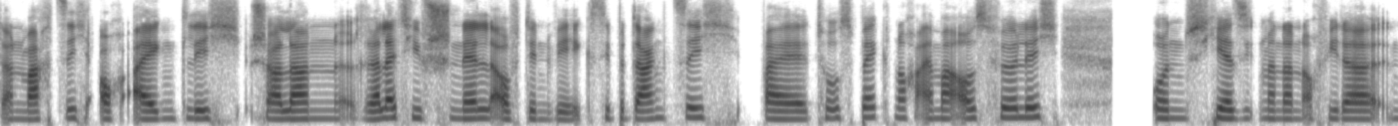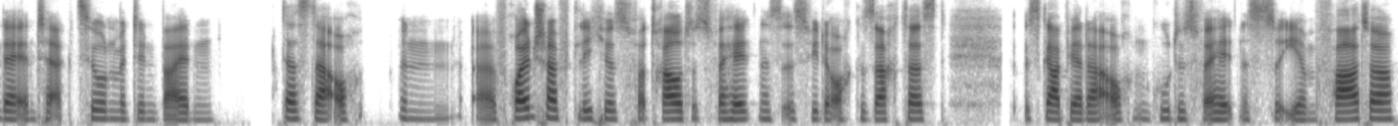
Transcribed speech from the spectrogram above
dann macht sich auch eigentlich Schalan relativ schnell auf den Weg. Sie bedankt sich bei Tosbeck noch einmal ausführlich und hier sieht man dann auch wieder in der Interaktion mit den beiden, dass da auch ein äh, freundschaftliches, vertrautes Verhältnis ist, wie du auch gesagt hast. Es gab ja da auch ein gutes Verhältnis zu ihrem Vater.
